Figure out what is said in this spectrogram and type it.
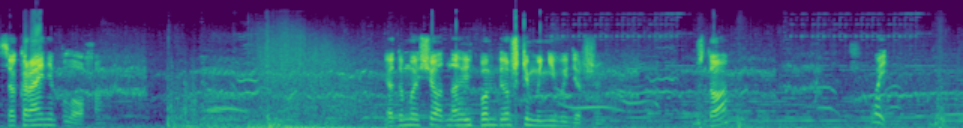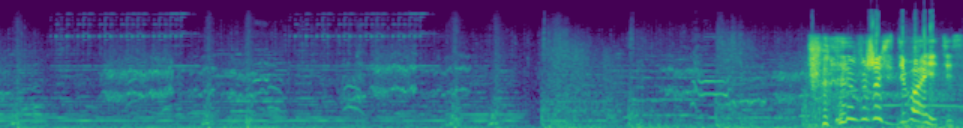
Все крайне плохо. Я думаю, еще одной бомбежки мы не выдержим. Что? Ой. Вы же издеваетесь?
